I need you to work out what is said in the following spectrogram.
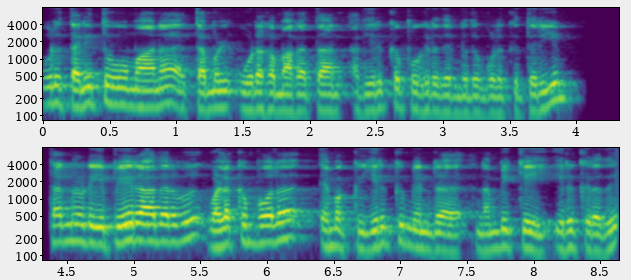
ஒரு தனித்துவமான தமிழ் ஊடகமாகத்தான் அது இருக்கப் போகிறது என்பது உங்களுக்கு தெரியும். தங்களுடைய பேராதரவு வழக்கம் போல எமக்கு இருக்கும் என்ற நம்பிக்கை இருக்கிறது.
